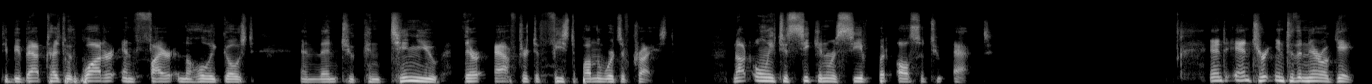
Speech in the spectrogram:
to be baptized with water and fire in the Holy Ghost, and then to continue thereafter to feast upon the words of Christ, not only to seek and receive, but also to act. And enter into the narrow gate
